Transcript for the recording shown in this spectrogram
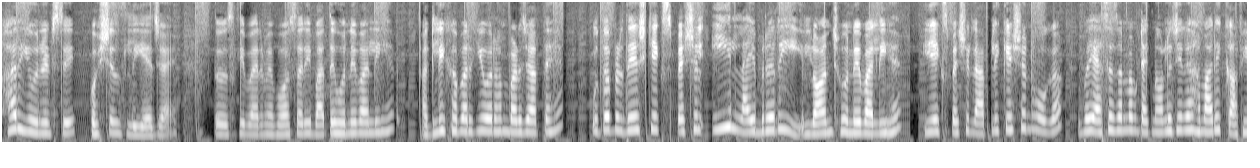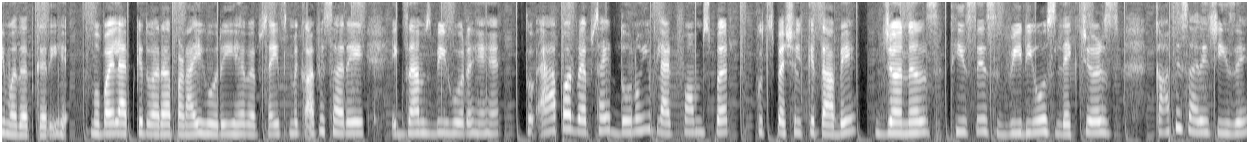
हर यूनिट से क्वेश्चंस लिए जाए। तो इसके बारे में बहुत सारी बातें होने वाली हैं। अगली खबर की ओर हम बढ़ जाते हैं। उत्तर प्रदेश की एक स्पेशल ई लाइब्रेरी लॉन्च होने वाली है। ये एक स्पेशल एप्लीकेशन होगा। भाई, ऐसे समय टेक्नोलॉजी ने हमारी काफ़ी मदद करी है। मोबाइल ऐप के द्वारा पढ़ाई हो रही है, वेबसाइट्स में काफ़ी सारे एग्ज़ाम्स भी हो रहे हैं। तो ऐप और वेबसाइट दोनों ही प्लेटफॉर्म्स पर कुछ स्पेशल किताबें जर्नल्स थीसिस वीडियोस लेक्चर्स काफ़ी सारी चीज़ें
